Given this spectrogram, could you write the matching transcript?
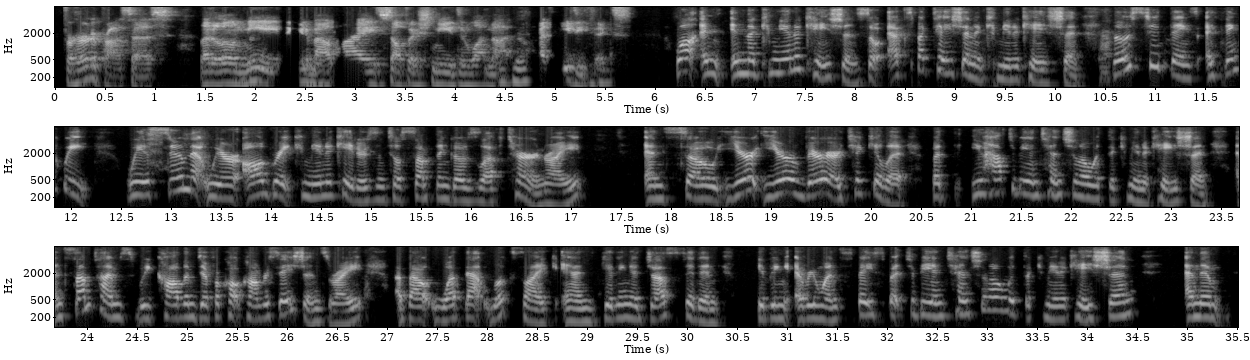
for her to process, let alone me thinking mm-hmm. about my selfish needs and whatnot. Mm-hmm. That's easy fix. Well, and in the communication, so expectation and communication, those two things, I think we we assume that we're all great communicators until something goes left turn, right? And so you're you're very articulate but you have to be intentional with the communication. And sometimes we call them difficult conversations right? About what that looks like and getting adjusted and giving everyone space but to be intentional with the communication. And then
